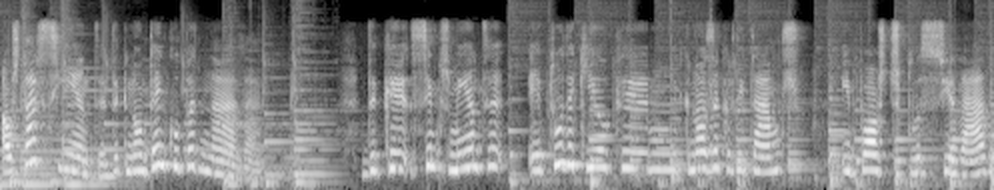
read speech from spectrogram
ao estar ciente de que não tem culpa de nada, de que simplesmente é tudo aquilo que, que nós acreditamos, impostos pela sociedade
